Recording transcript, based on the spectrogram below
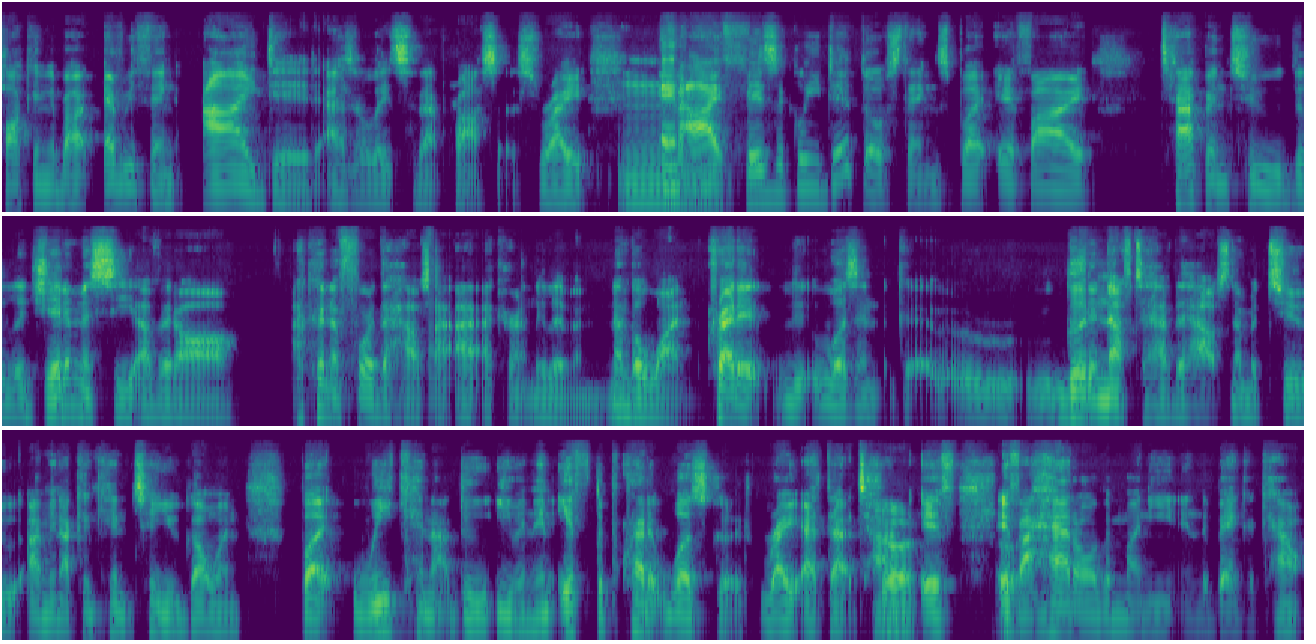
talking about everything I did as it relates to that process, right? Mm. And I physically did those things. But if I tap into the legitimacy of it all, I couldn't afford the house I, I, currently live in. Number one, credit wasn't good enough to have the house. Number two, I mean, I can continue going, but we cannot do even. And if the credit was good, right at that time, sure. if sure. if I had all the money in the bank account,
